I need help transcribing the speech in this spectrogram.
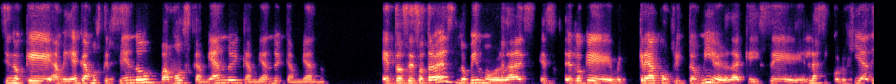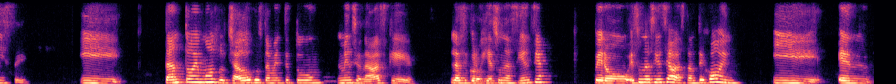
sino que a medida que vamos creciendo, vamos cambiando y cambiando y cambiando. Entonces, otra vez, lo mismo, ¿verdad? Es, es, es lo que me crea conflicto en mí, ¿verdad? Que dice, la psicología dice, y tanto hemos luchado, justamente tú mencionabas que la psicología es una ciencia, pero es una ciencia bastante joven y en,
